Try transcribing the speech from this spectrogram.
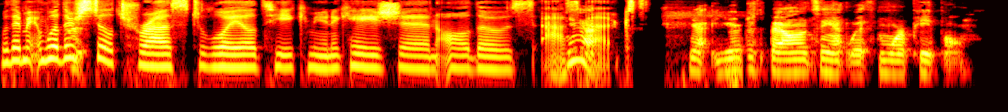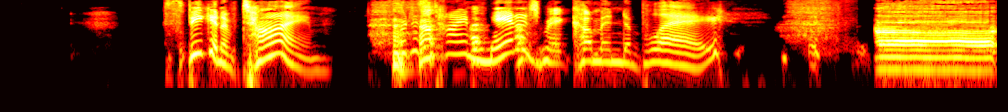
Well, I mean, well, there's still trust, loyalty, communication, all those aspects. Yeah, you're just balancing it with more people. Speaking of time, where does time management come into play? Uh,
